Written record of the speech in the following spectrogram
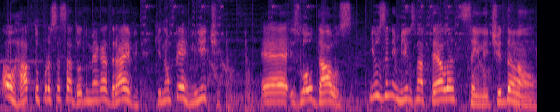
ao rápido processador do Mega Drive, que não permite é, slowdowns, e os inimigos na tela sem lentidão.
